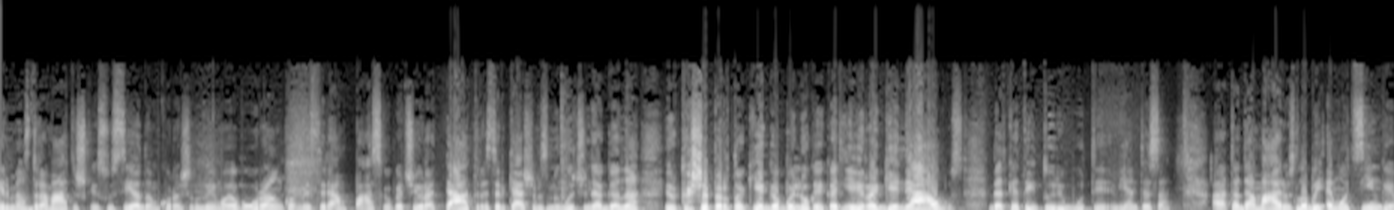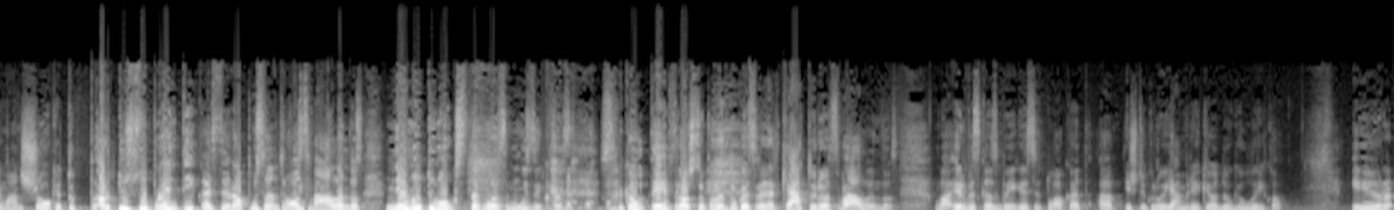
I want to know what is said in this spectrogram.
Ir mes dramatiškai susėdam, kur aš ilgai mojavau rankomis ir jam pasakau, kad čia yra teatras ir 40 minučių negana ir kažkaip per tokie gabaliukai, kad jie yra genialūs, bet kad tai turi būti vientisa. Tada Marius labai emocingai man šaukė, tu, ar tu supranti, kas yra pusantros valandos nenutrūkstamos muzikos? Sakau, taip, aš suprantu, kas yra net keturios valandos. Va, ir viskas baigėsi tuo, kad a, iš tikrųjų jam jam reikėjo daugiau laiko ir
